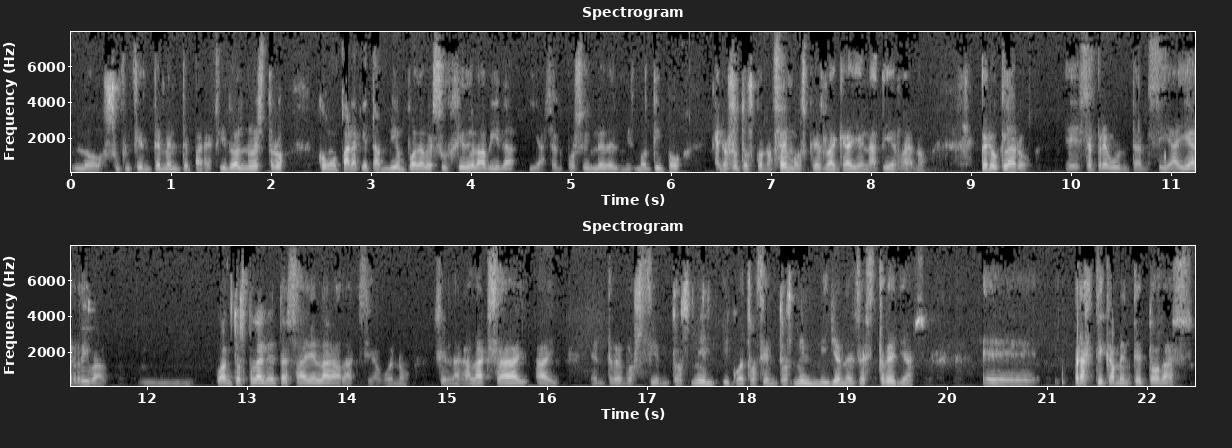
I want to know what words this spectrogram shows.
lo suficientemente parecido al nuestro como para que también pueda haber surgido la vida y a ser posible del mismo tipo que nosotros conocemos, que es la que hay en la Tierra, ¿no? Pero claro, eh, se preguntan si ahí arriba, mm, ¿cuántos planetas hay en la galaxia? Bueno, si en la galaxia hay, hay entre 200.000 y 400.000 millones de estrellas, eh, prácticamente todas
